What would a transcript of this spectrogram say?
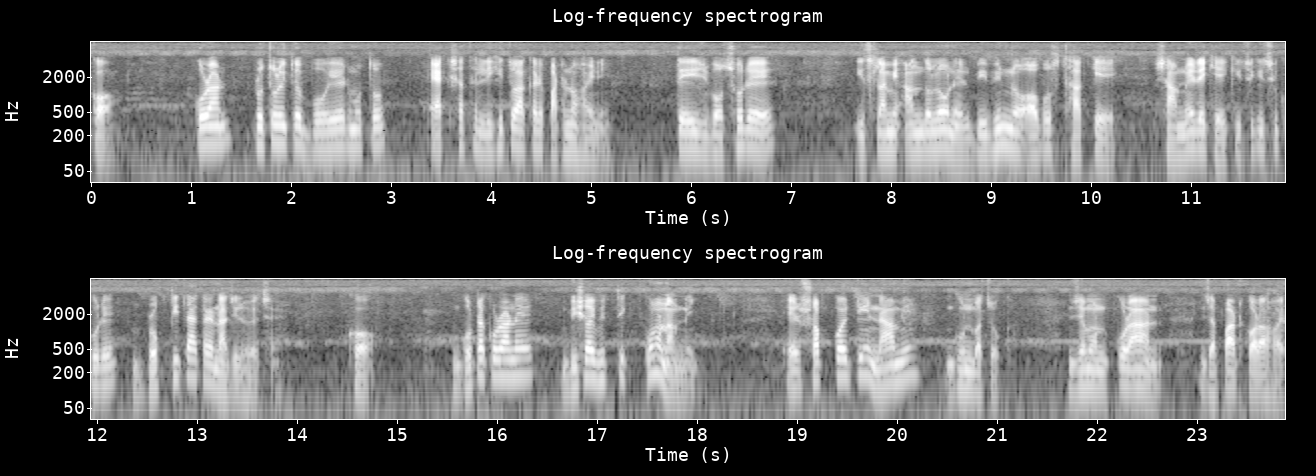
ক, কোরআন প্রচলিত বইয়ের মতো একসাথে লিখিত আকারে পাঠানো হয়নি। তেইশ বছরে ইসলামী আন্দোলনের বিভিন্ন অবস্থাকে সামনে রেখে কিছু কিছু করে বক্তৃতা আকারে নাজিল হয়েছে। খ, গোটা কোরআনের বিষয়ভিত্তিক কোনো নাম নেই। এর সব কয়টি নামই গুণবাচক, যেমন কোরআন, যা পাঠ করা হয়।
